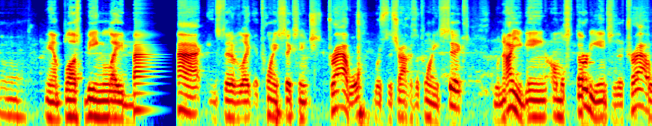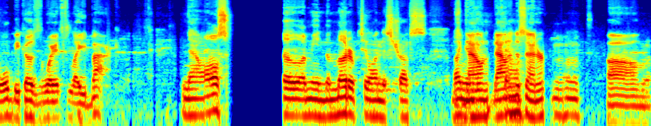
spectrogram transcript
Mm. And plus being laid back instead of like a 26 inch travel, which the shock is a 26. Well, now you gain almost 30 inches of travel because of the way it's laid back. Now also, I mean the motor too on this truck's It's down, down in the center. hmm Um,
